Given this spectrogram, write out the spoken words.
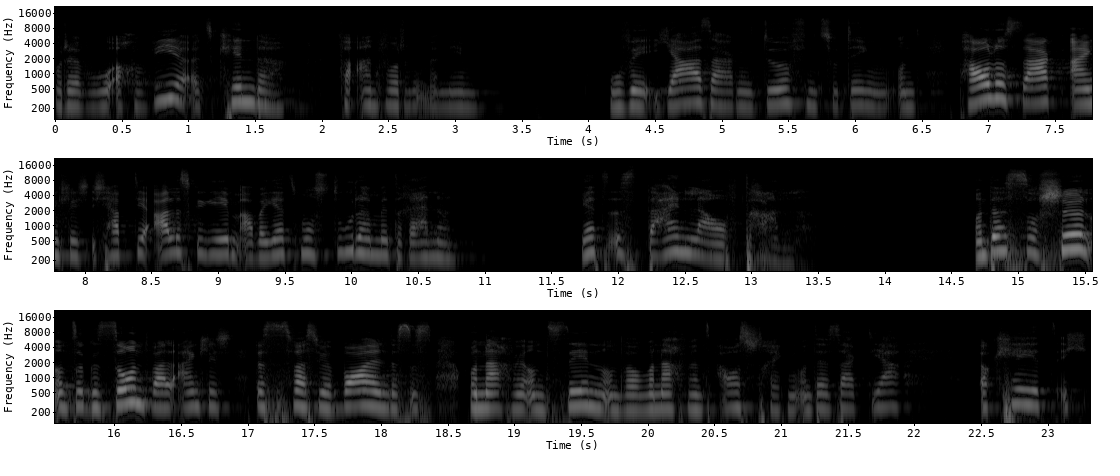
oder wo auch wir als Kinder Verantwortung übernehmen, wo wir Ja sagen dürfen zu Dingen. Und Paulus sagt eigentlich, ich habe dir alles gegeben, aber jetzt musst du damit rennen. Jetzt ist dein Lauf dran. Und das ist so schön und so gesund, weil eigentlich das ist, was wir wollen, das ist, wonach wir uns sehnen und wonach wir uns ausstrecken. Und er sagt, ja, okay, jetzt, ich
